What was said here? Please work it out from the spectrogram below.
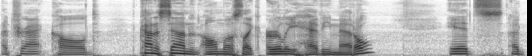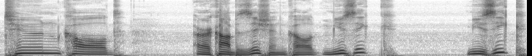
a track called, kind of sounded almost like early heavy metal. It's a tune called, or a composition called Musique, Musique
